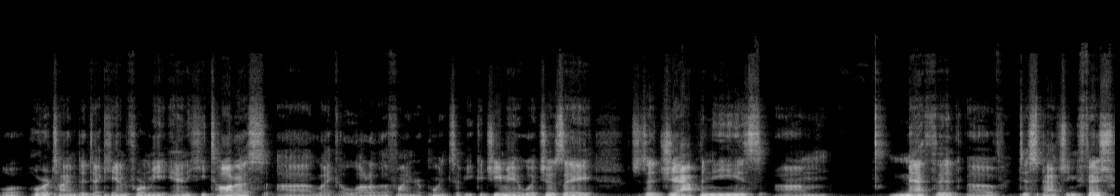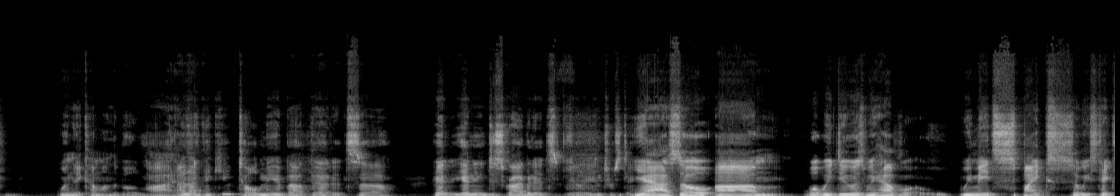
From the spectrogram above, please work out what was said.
over time to deckhand for me and he taught us uh, like a lot of the finer points of ikejime which is a which is a japanese um, method of dispatching fish when they come on the boat live And I think you told me about that. It's uh, can, can you describe it? It's really interesting. Yeah. So um, what we do is we have we made spikes. So we take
